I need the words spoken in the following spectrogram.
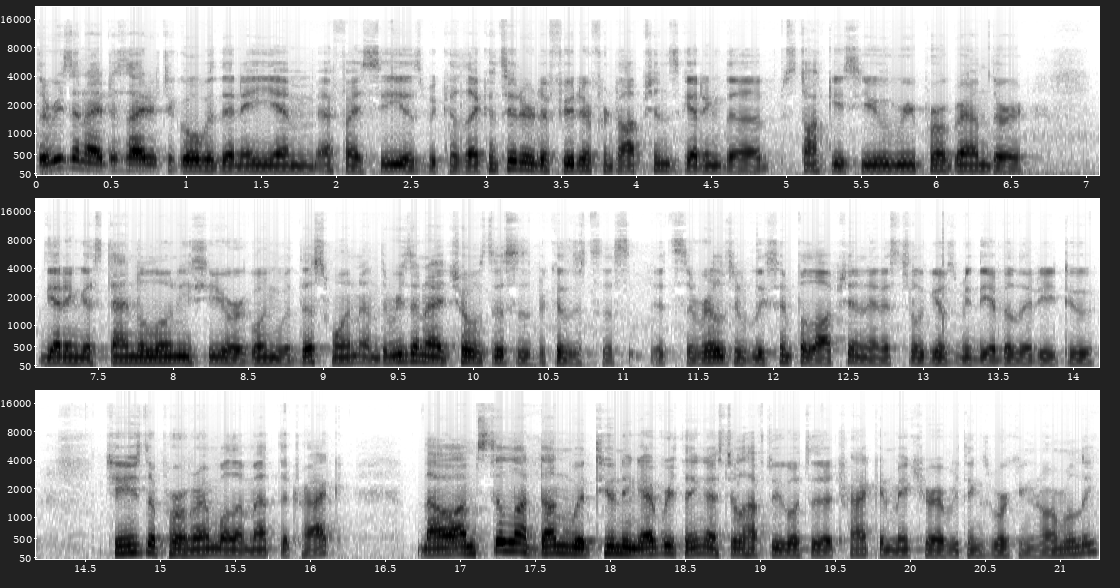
The reason I decided to go with an AEM FIC is because I considered a few different options, getting the stock ECU reprogrammed or getting a standalone ECU or going with this one. And the reason I chose this is because it's a, it's a relatively simple option and it still gives me the ability to change the program while I'm at the track. Now I'm still not done with tuning everything. I still have to go to the track and make sure everything's working normally.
